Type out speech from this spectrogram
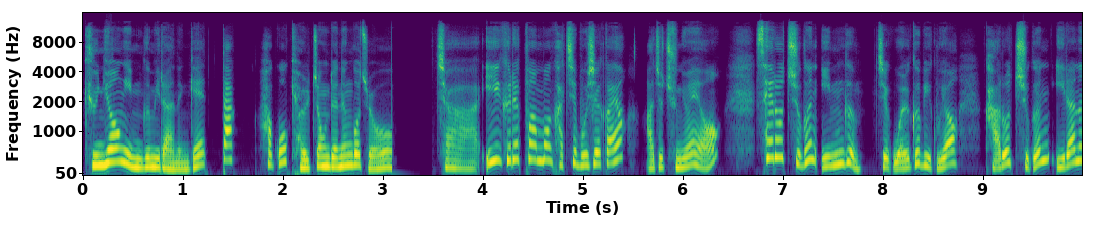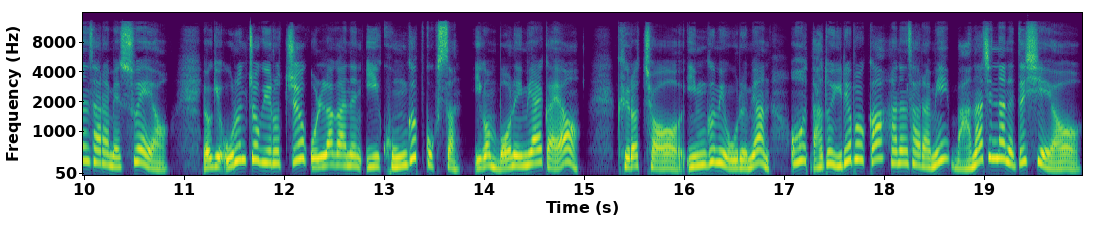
균형 임금이라는 게 딱 하고 결정되는 거죠. 자, 이 그래프 한번 같이 보실까요? 아주 중요해요. 세로축은 임금, 즉 월급이고요. 가로축은 일하는 사람의 수예요. 여기 오른쪽 위로 쭉 올라가는 이 공급 곡선, 이건 뭔 의미할까요? 그렇죠. 임금이 오르면 어, 나도 일해볼까 하는 사람이 많아진다는 뜻이에요.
